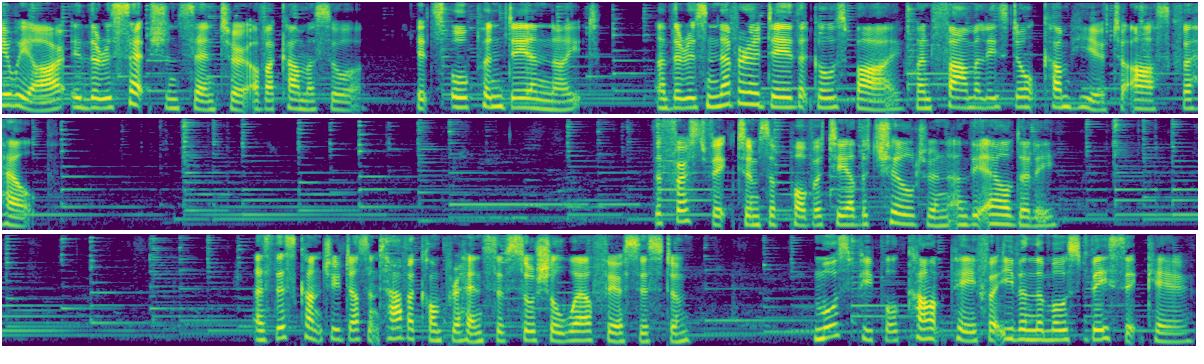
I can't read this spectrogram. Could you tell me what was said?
Here we are in the reception centre of Akamasoa. It's open day and night, and there is never a day that goes by when families don't come here to ask for help. The first victims of poverty are the children and the elderly. As this country doesn't have a comprehensive social welfare system, most people can't pay for even the most basic care.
